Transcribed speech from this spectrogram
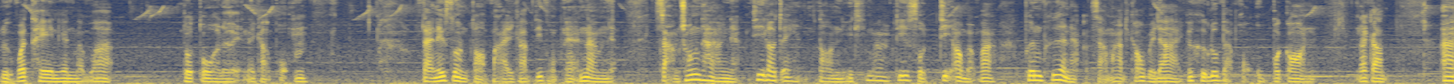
หรือว่าเทรนกันแบบว่าตัวตัวเลยนะครับผม แต่ในส่วนต่อไปครับที่ผมแนะนำเนี่ยสามช่องทางเนี่ยที่เราจะเห็นตอนนี้ที่มากที่สุดที่เอาแบบว่าเพื่อนๆน่ะสามารถเข้าไปได้ก็คือรูปแบบของอุปกรณ์นะครับอ่า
